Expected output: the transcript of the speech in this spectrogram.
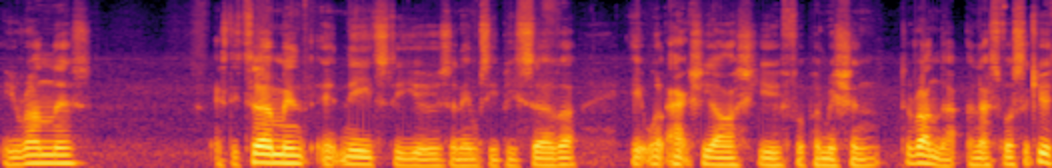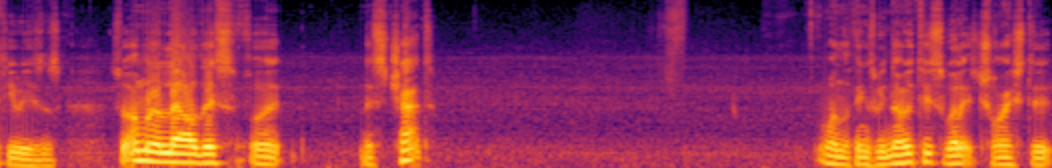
you run this, it's determined it needs to use an MCP server. It will actually ask you for permission to run that and that's for security reasons. So I'm going to allow this for this chat. One of the things we notice, well, it tries to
